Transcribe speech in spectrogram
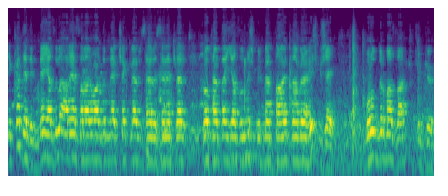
dikkat edin ne yazılı anayasalar vardır, ne çekler, sen- senetler, noterden yazılmış bilmem taahhütnameler hiçbir şey bulundurmazlar. Çünkü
